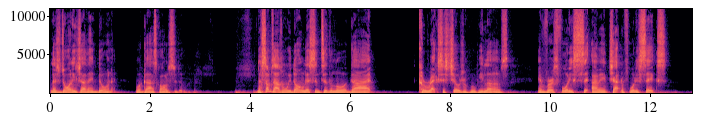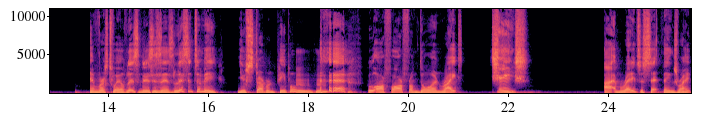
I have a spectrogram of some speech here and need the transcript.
let's join each other in doing it, what God's called us to do. Now, sometimes when we don't listen to the Lord, God corrects his children whom he loves. In verse 46, I mean, chapter 46, and verse 12, listen to this. It says, Listen to me, you stubborn people Mm-hmm. who are far from doing right. Jeez. I am ready to set things right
